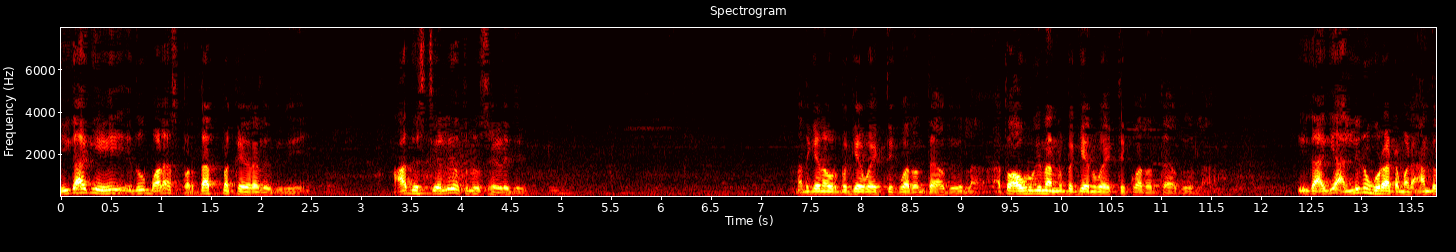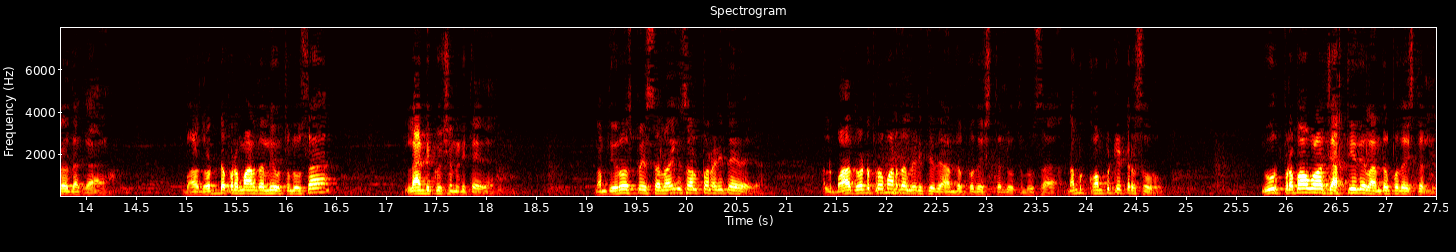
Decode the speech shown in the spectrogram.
ಹೀಗಾಗಿ ಇದು ಭಾಳ ಸ್ಪರ್ಧಾತ್ಮಕ ಇದರಲ್ಲಿದ್ದೀವಿ. ಆ ದೃಷ್ಟಿಯಲ್ಲಿ ಇವತ್ತು ದಿವಸ ಹೇಳಿದ್ದೀವಿ. ನನಗೇನು ಅವ್ರ ಬಗ್ಗೆ ವೈಯಕ್ತಿಕವಾದಂಥ ಯಾವುದೂ ಇಲ್ಲ. ಅಥವಾ ಅವ್ರಿಗೆ ನನ್ನ ಬಗ್ಗೆ ಏನು ವೈಯಕ್ತಿಕವಾದಂಥ ಯಾವುದೂ ಇಲ್ಲ. ಹೀಗಾಗಿ ಅಲ್ಲಿನೂ ಹೋರಾಟ ಮಾಡಿ. ಆಂಧ್ರದಾಗ ಭಾಳ ದೊಡ್ಡ ಪ್ರಮಾಣದಲ್ಲಿ ಇವತ್ತು ದಿವಸ ಲ್ಯಾಂಡ್ ಇಕ್ವೇಷನ್ ನಡೀತಾ ಇದೆ. ನಮ್ದು ಏರೋಸ್ಪೇಸ್ ಸಲುವಾಗಿ ಸ್ವಲ್ಪ ನಡೀತಾ ಇದೆ ಅಲ್ಲಿ ಭಾಳ ದೊಡ್ಡ ಪ್ರಮಾಣದಲ್ಲಿ ನಡೀತಿದೆ ಆಂಧ್ರ ಪ್ರದೇಶದಲ್ಲಿ ಇವತ್ತು ದಿವಸ. ನಮಗೆ ಕಾಂಪಿಟೇಟರ್ಸ್ ಅವರು. ಇವ್ರ ಪ್ರಭಾವ ಜಾಸ್ತಿ ಇದೆಯಲ್ಲ ಆಂಧ್ರ ಪ್ರದೇಶದಲ್ಲಿ.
